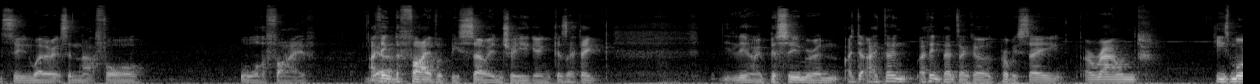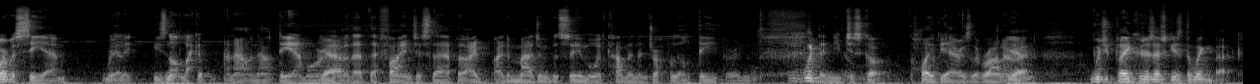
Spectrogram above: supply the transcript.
soon, whether it's in that four or the five. I think the five would be so intriguing because I think you know Bissouma and I, don't- I don't I think Bentancur would probably say around. He's more of a CM. Really, he's not like a, an out and out DM or Yeah. whatever. They're, they're fine just there, but I, I'd imagine Bissouma would come in and drop a little deeper, and Would- then you've just got Højbjerg as the runner. Yeah. and- Would you play Kulusevski as the wing back?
